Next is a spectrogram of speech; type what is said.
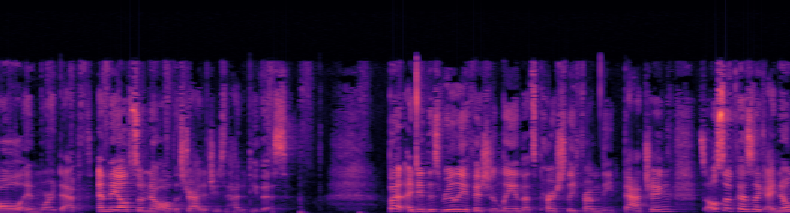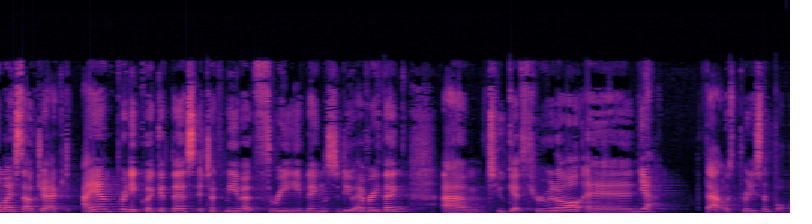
all in more depth. And they also know all the strategies of how to do this. But I did this really efficiently, and that's partially from the batching. It's also because like I know my subject. I am pretty quick at this. It took me about three evenings to do everything um, to get through it all, and yeah, that was pretty simple.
